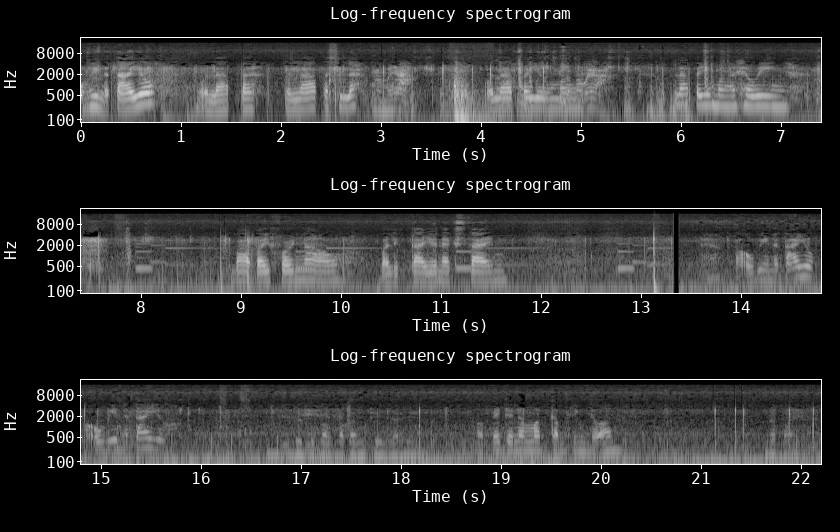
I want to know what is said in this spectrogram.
Uwi na tayo. Wala pa. Wala pa sila. Mamaya. Wala pa yung mga wala pa yung mga herring. Bye-bye for now. Balik tayo next time. Pauwi na tayo. Pauwi na tayo. Dito ba bakanti dyan? O, pwede nang mag-camping doon. Dabay.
